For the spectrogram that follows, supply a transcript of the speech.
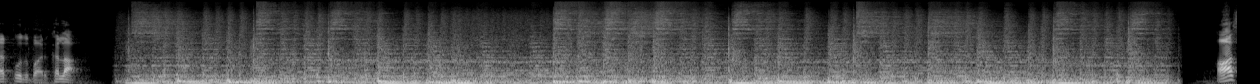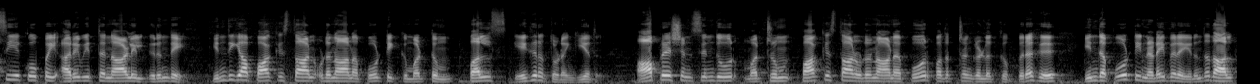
தற்போது பார்க்கலாம். ஆசிய கோப்பை அறிவித்த நாளில் இருந்தே இந்தியா பாகிஸ்தான் உடனான போட்டிக்கு மட்டும் பல்ஸ் எகிர தொடங்கியது. ஆபரேஷன் சிந்தூர் மற்றும் பாகிஸ்தானுடனான போர் பதற்றங்களுக்கு பிறகு இந்த போட்டி நடைபெற இருந்ததால்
